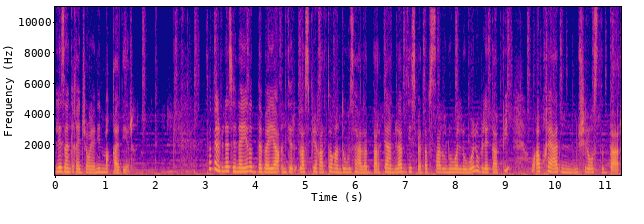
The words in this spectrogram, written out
les ingrédients يعني المقادير صافي البنات هنايا دابا ندير l'aspirateur غندوزها على الدار كامله بديت بعدا بالصالون هو الأول وب les tapis وابخي عاد نمشي لوسط الدار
